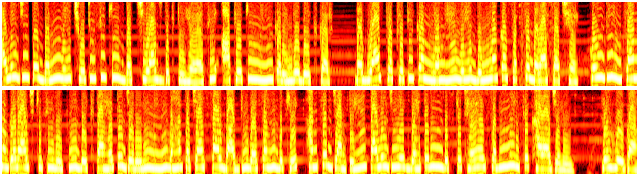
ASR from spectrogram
पाले जी पर बनी यह छोटी सी की बच्ची आज दिखती है, ऐसी आप यकीन नहीं करेंगे देखकर। बदलाव प्रकृति का नियम है, यह दुनिया का सबसे बड़ा सच है। कोई भी इंसान अगर आज किसी रूप में देखता है तो ज़रूरी नहीं, वहाँ पचास साल बाद भी वैसा ही दिखे। हम सब जानते हैं पाले जी एक बेहतरीन बिस्किट है और सभी ने इसे खाया ज़रूर। होगा।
